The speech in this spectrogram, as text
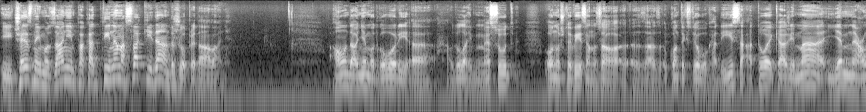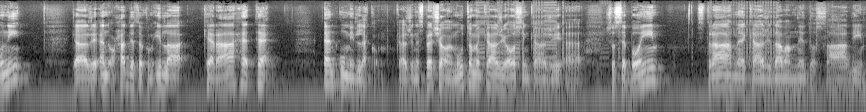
i čeznimo za njim, pa kad ti nama svaki dan držao predavanje. A onda o njemu odgovori uh, Abdullah ibn Mesud, ono što je vezano za, za, za, u kontekstu ovog hadisa, a to je, kaže, ma jemna'uni, kaže, en uhadethakum illa kerahete en umidlekom. Kaže, ne sprečavam u tome, kaže, osim, kaže, e, što se bojim, strah me, kaže, da vam ne dosadim.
